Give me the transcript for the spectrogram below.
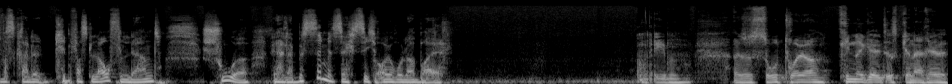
was gerade Kind was laufen lernt, Schuhe. Ja, da bist du mit 60 Euro dabei. Eben. Also es ist so teuer. Kindergeld ist generell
